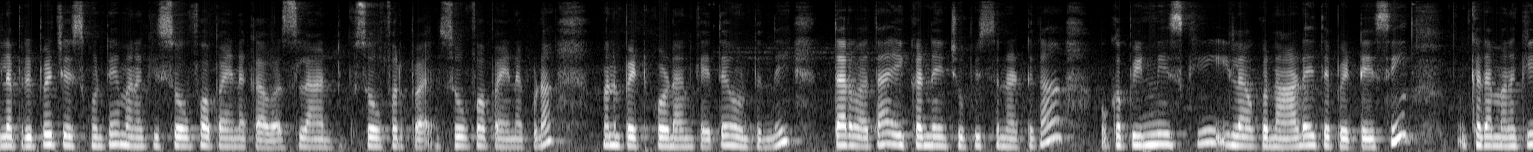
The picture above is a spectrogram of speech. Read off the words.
ఇలా ప్రిపేర్ చేసుకుంటే మనకి సోఫా పైన కవర్స్ లాంటి సోఫర్ సోఫా పైన కూడా మనం పెట్టుకోవడానికి అయితే ఉంటుంది. తర్వాత ఇక్కడ నేను చూపిస్తున్నట్టుగా ఒక పిన్నీస్కి ఇలా ఒక నాడైతే పెట్టేసి ఇక్కడ మనకి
